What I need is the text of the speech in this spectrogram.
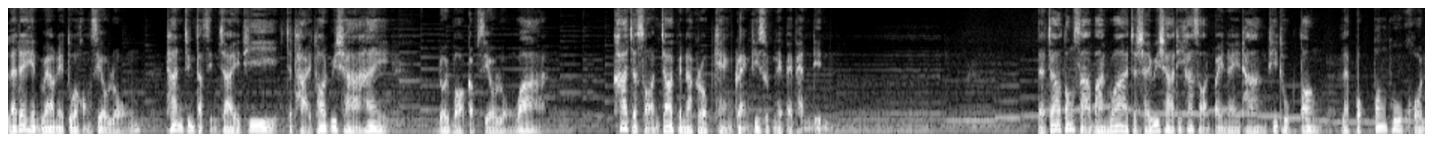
และได้เห็นแววในตัวของเสี่ยวหลง ท่านจึงตัดสินใจที่จะถ่ายทอดวิชาให้ โดยบอกกับเสี่ยวหลงว่าข้าจะสอนเจ้าเป็นนักรบแข็งแกร่งที่สุดในแผ่นดิน แต่เจ้าต้องสาบานว่าจะใช้วิชาที่ข้าสอนไปในทางที่ถูกต้องและปกป้องผู้คน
